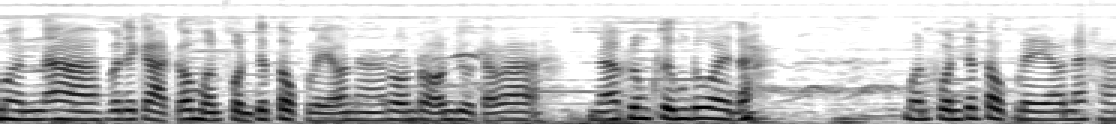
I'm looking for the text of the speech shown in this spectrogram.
เหมือนอ่าบรรยากาศก็เหมือนฝนจะตกแล้วนะ ร้อนๆอยู่แต่ว่านะครึ้มๆด้วยนะ เหมือนฝนจะตกแล้วนะคะ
